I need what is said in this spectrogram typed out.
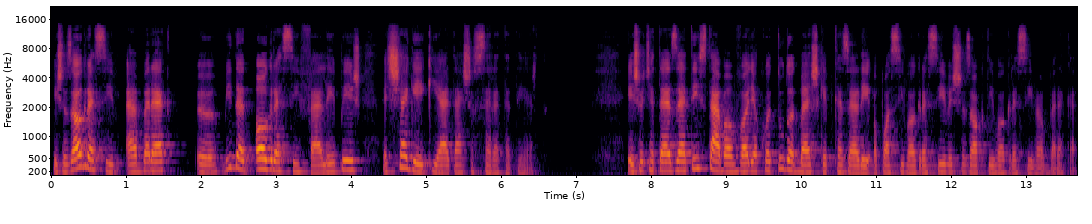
És az agresszív emberek, minden agresszív fellépés egy segélykiáltás a szeretetért. És hogyha te ezzel tisztában vagy, akkor tudod másképp kezelni a passzív-agresszív és az aktív-agresszív embereket.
